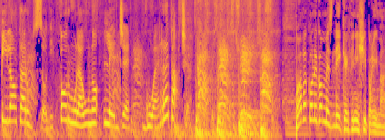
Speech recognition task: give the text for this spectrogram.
pilota russo di Formula 1, legge Guerra e pace. Prova con le gomme slick e finisci prima.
